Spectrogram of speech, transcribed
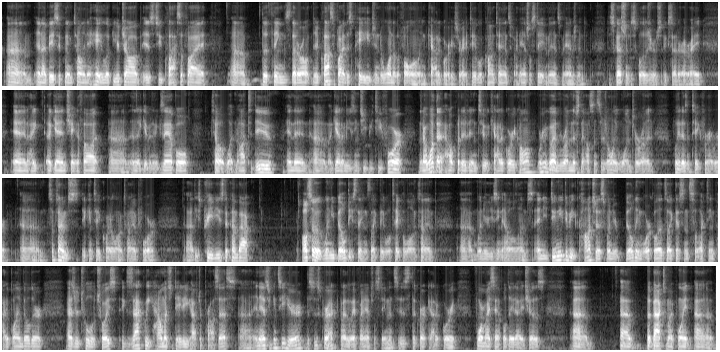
Um, and I basically am telling it, hey, look, your job is to classify um, the things that are on, classify this page into one of the following categories, right? Table of contents, financial statements, management discussion, disclosures, etc. Right? And I again chain of thought, um, and then I give it an example, tell it what not to do, and then um, again I'm using GPT-4. Then I want that outputted into a category column. We're to go ahead and run this now since there's only one to run. Hopefully it doesn't take forever. Um, sometimes it can take quite a long time for uh, these previews to come back. Also, when you build these things, like they will take a long time um, when you're using LLMs. And you do need to be conscious when you're building workloads like this and selecting Pipeline Builder as your tool of choice, exactly how much data you have to process. Uh, and as you can see here, this is correct. By the way, financial statements is the correct category for my sample data I chose. Um, uh, but back to my point, uh,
